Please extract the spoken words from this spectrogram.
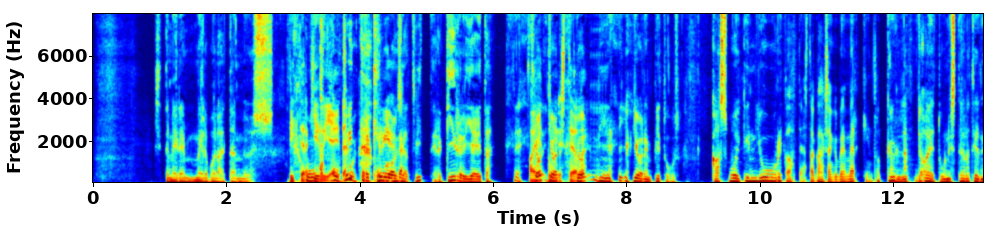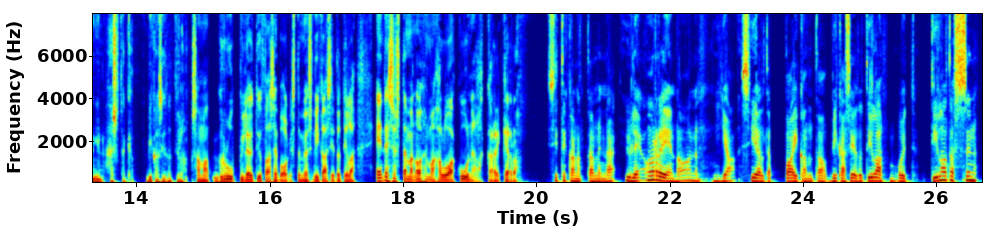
Sitten meidän, meillä voi laittaa myös Twitter-kirjeitä. Twitter-kirjeitä. Twitter-kirjeitä, Aihetunnisteella. jo, niin, joiden pituus kasvoikin juuri. 280 merkkiin. Totta. Kyllä, ja aihetunnisteella tietenkin hashtag vikasietotila. Sama gruppi löytyy Facebookista myös vikasietotila. Entäs jos tämän ohjelman haluaa kuunnella, Kari, kerro. Sitten kannattaa mennä Yle Areenaan ja sieltä paikantaa vikasietotila. Voit tilata sen.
